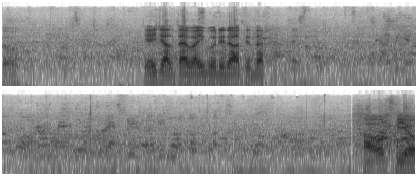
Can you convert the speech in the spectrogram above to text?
तो यही चलता है भाई पूरी रात इधर। खाओ, पियो,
